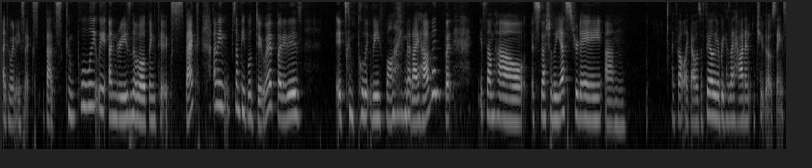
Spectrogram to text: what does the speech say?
at 26. That's completely unreasonable thing to expect. I mean, some people do it, but it is it's completely fine that I haven't. But somehow, especially yesterday, um, I felt like I was a failure because I hadn't achieved those things,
